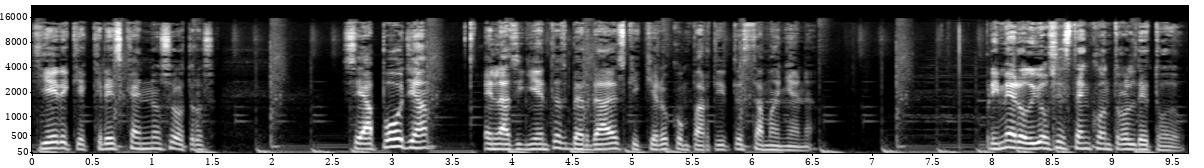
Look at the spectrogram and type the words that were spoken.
quiere que crezca en nosotros, se apoya en las siguientes verdades que quiero compartirte esta mañana. Primero, Dios está en control de todo.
